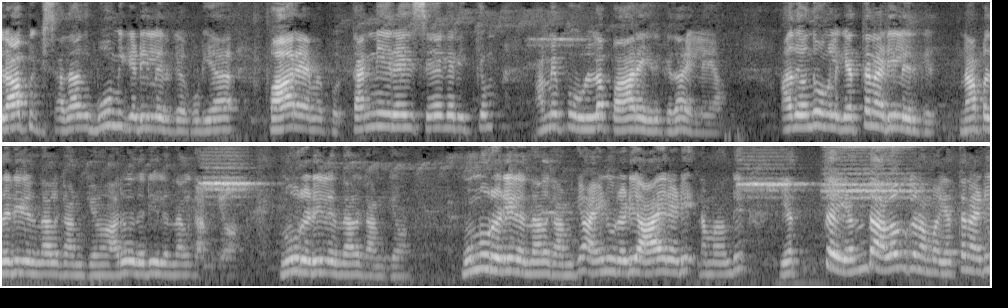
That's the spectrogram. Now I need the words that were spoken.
கிராபிக்ஸ் அதாவது பூமிக்கு அடியில் இருக்கக்கூடிய பாறை அமைப்பு தண்ணீரை சேகரிக்கும் அமைப்பு உள்ள பாறை இருக்குதா இல்லையா? அது வந்து உங்களுக்கு எத்தனை அடியில் இருக்குது நாற்பது அடியில் இருந்தாலும் காமிக்கும் அறுபது அடியில் இருந்தாலும் காமிக்கும் நூறு அடியில் இருந்தாலும் காமிக்கும் முந்நூறு அடியில் இருந்தாலும் காமிக்கும் ஐநூறு அடி ஆயிரம் அடி நம்ம வந்து எத்த எந்த அளவுக்கு நம்ம எத்தனை அடி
